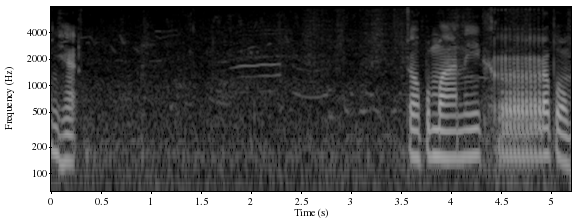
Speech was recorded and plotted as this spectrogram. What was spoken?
นี่ฮะก็ประมาณนี้ครับผม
